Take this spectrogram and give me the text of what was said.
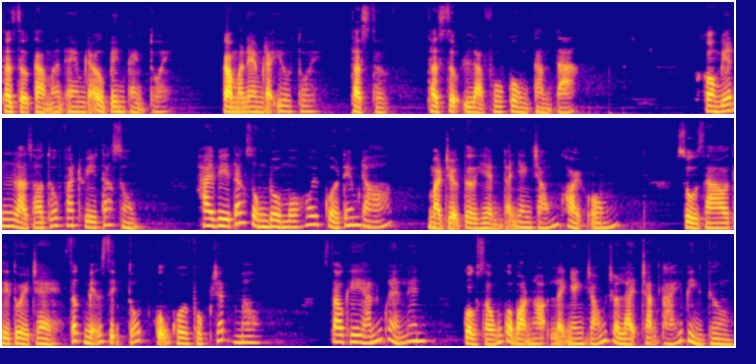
Thật sự cảm ơn em đã ở bên cạnh tôi. Cảm ơn em đã yêu tôi. Thật sự, thật sự là vô cùng cảm tạ. Không biết là do thuốc phát huy tác dụng, hay vì tác dụng đổ mồ hôi của đêm đó mà Triệu Tử Hiền đã nhanh chóng khỏi ốm. Dù sao thì tuổi trẻ, sức miễn dịch tốt cũng khôi phục rất mau. Sau khi hắn khỏe lên, cuộc sống của bọn họ lại nhanh chóng trở lại trạng thái bình thường.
